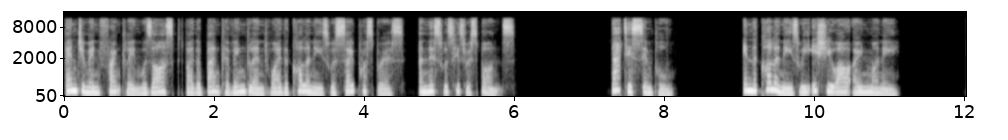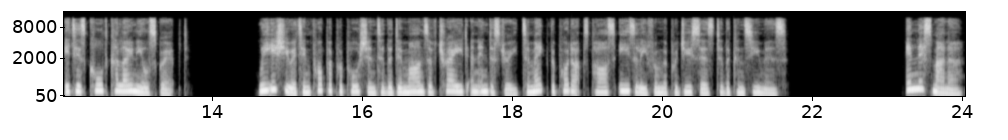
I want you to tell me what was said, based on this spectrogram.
Benjamin Franklin was asked by the Bank of England why the colonies were so prosperous, and this was his response. That is simple. In the colonies, we issue our own money. It is called colonial scrip. We issue it in proper proportion to the demands of trade and industry to make the products pass easily from the producers to the consumers. In this manner,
